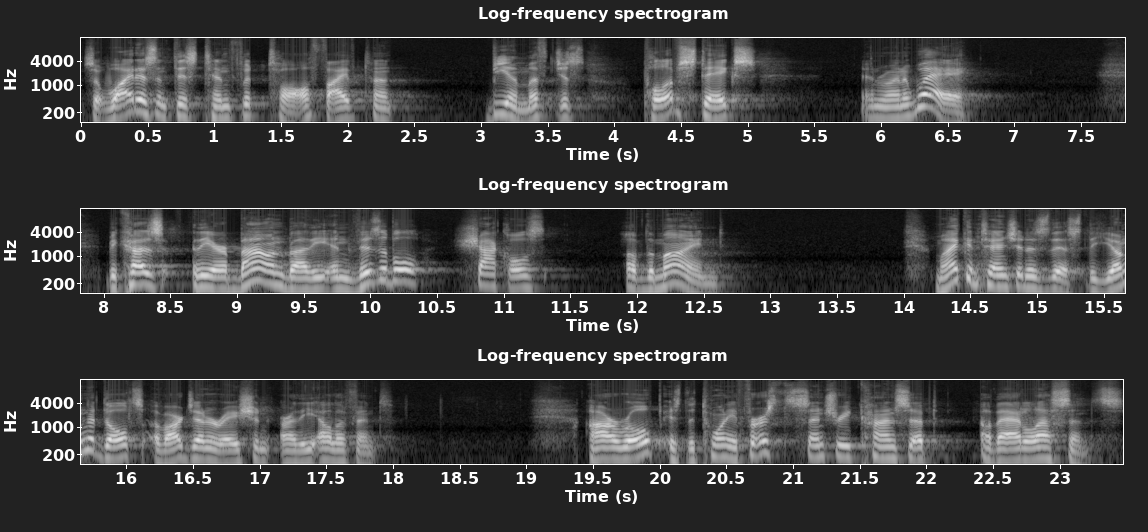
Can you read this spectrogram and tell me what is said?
So, why doesn't this 10 foot tall, five ton behemoth just pull up stakes and run away? Because they are bound by the invisible shackles of the mind. My contention is this the young adults of our generation are the elephant. Our rope is the 21st century concept of adolescence.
